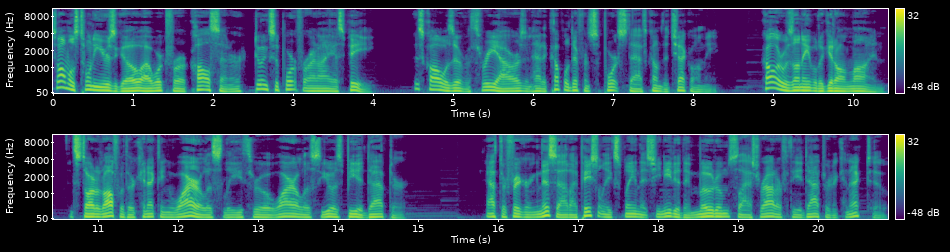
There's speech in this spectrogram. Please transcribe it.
So almost 20 years ago, I worked for a call center doing support for an ISP. This call was over three hours and had a couple different support staff come to check on me. Caller was unable to get online. It started off with her connecting wirelessly through a wireless USB adapter. After figuring this out, I patiently explained that she needed a modem slash router for the adapter to connect to.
